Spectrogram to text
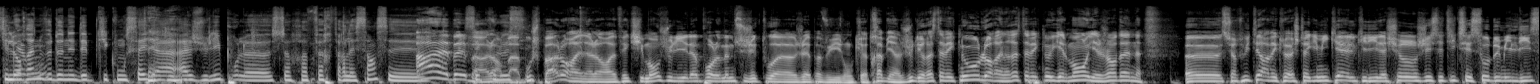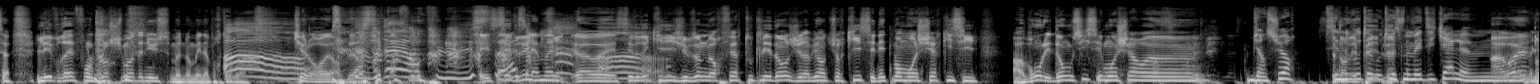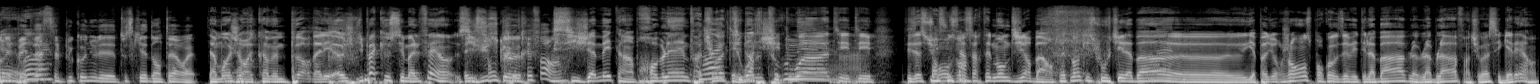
si Lorraine veut donner des petits conseils à, Julie pour le, se refaire faire les seins, c'est. Ah, eh ben, bah alors, bah bouge pas, Lorraine. Alors effectivement, Julie est là pour le même sujet que toi. J'avais pas vu. Donc euh, très bien. Julie reste avec nous. Lorraine reste avec nous également. Il y a Jordan euh, sur Twitter avec le hashtag Michael qui dit la chirurgie esthétique c'est saut 2010. Les vrais font le blanchiment d'anus. Mais non mais n'importe quoi. Ah Quelle horreur. C'est vrai en plus. Et Cédric, mode. qui- ah ouais, Cédric qui dit j'ai besoin de me refaire toutes les dents, j'irai bien en Turquie, c'est nettement moins cher qu'ici. Ah bon, les dents aussi c'est moins cher. euh Bien sûr. C'est dans le les nouveau pays de tourisme médical. euh, Ah ouais Dans le- les pays de l'Est, c'est le plus connu, les- tout ce qui est dentaire, ouais. Putain, moi j'aurais quand même peur d'aller. euh, je dis pas que c'est mal fait, hein. C'est juste que très très. Hein. si jamais t'as un problème, enfin tu vois, t'es loin de chez toi, t'es, t'es- tes assurances c'est vont certainement te dire, bah en fait non, qu'est-ce que vous foutiez là-bas Ouais. Il y a pas d'urgence, pourquoi vous avez été là-bas, blablabla. Enfin tu vois, c'est galère. hein.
